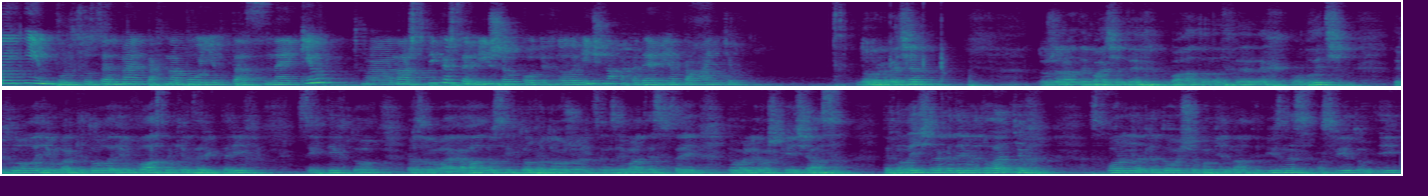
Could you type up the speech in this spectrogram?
новий імпульс у сегментах напоїв та снеків. Е, Наш спікер Сергій Шевко, Технологічна академія талантів. Добрий вечір. Дуже радий бачити багато натхненних облич, технологів, маркетологів, власників, директорів, всіх тих, хто розвиває галузь і хто продовжує цим займатися в цей доволі важкий час. Технологічна академія талантів створена для того, щоб об'єднати бізнес, освіту і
